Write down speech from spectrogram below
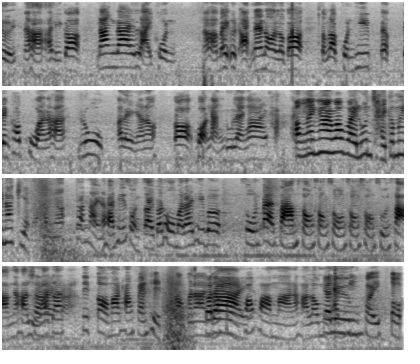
เลยนะคะ อันนี้ก็นั่งได้หลายคน นะคะ ไม่อึดอัดแน่นอน แล้วก็สำหรับคนที่แบบเป็นครอบครัวนะคะ ลูกอะไรอย่างเงี้ยเนาะก็เบาะหนังดูแลง่ายค่ะนเอานี้ง่าย ๆ ว่าวัยรุ่นใช้ก็ไม่น่าเกลียดอะคันเนี้ยท่านไหนนะคะ ที่สนใจก็โทรมาได้ที่เบอร์ 0832222203 นะคะ หรือว่าใช่จะค่ะติดต่อมาทางแฟนเพจของเราก็ได้ก็ได้เนอะส่งข้อความมานะคะ เรามีอย่าแอลืดมมินคอยตอบ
